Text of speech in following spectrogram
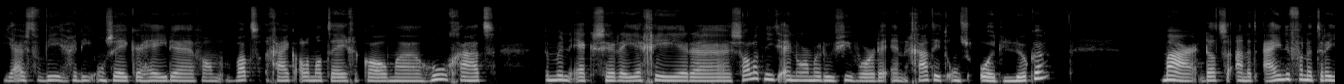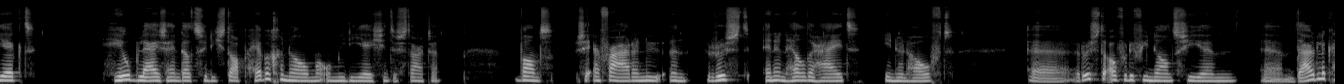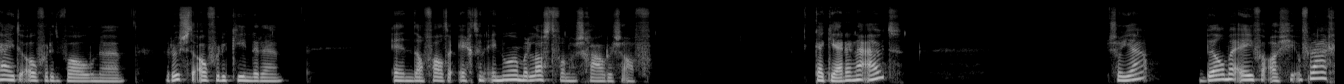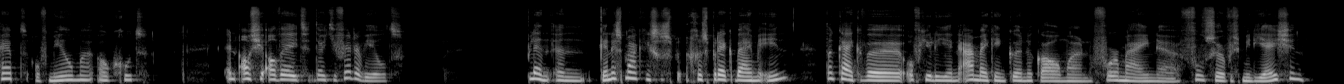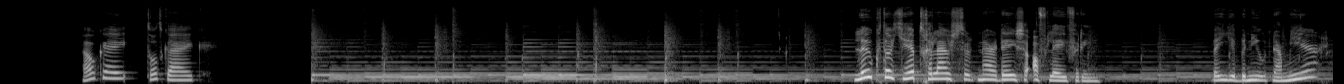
Juist vanwege die onzekerheden van wat ga ik allemaal tegenkomen, hoe gaat mijn ex reageren, zal het niet enorme ruzie worden en gaat dit ons ooit lukken? Maar dat ze aan het einde van het traject heel blij zijn dat ze die stap hebben genomen om mediation te starten. Want ze ervaren nu een rust en een helderheid in hun hoofd. Uh, rust over de financiën, um, duidelijkheid over het wonen, rust over de kinderen. En dan valt er echt een enorme last van hun schouders af. Kijk jij ernaar uit? Zo ja, bel me even als je een vraag hebt of mail me ook goed. En als je al weet dat je verder wilt, plan een kennismakingsgesprek bij me in. Dan kijken we of jullie in aanmerking kunnen komen voor mijn uh, full service mediation. Oké, tot kijk. Leuk dat je hebt geluisterd naar deze aflevering. Ben je benieuwd naar meer?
